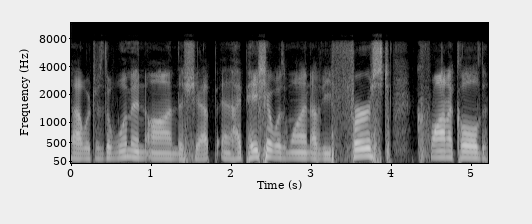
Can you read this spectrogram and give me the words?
uh, which was the woman on the ship. And Hypatia was one of the first chronicled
